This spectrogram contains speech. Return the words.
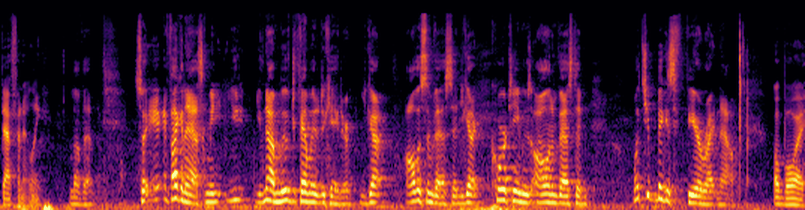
definitely. Love that. So if I can ask, I mean, you you've now moved your family to Decatur. You got all this invested. You got a core team who's all invested. What's your biggest fear right now? Oh boy,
